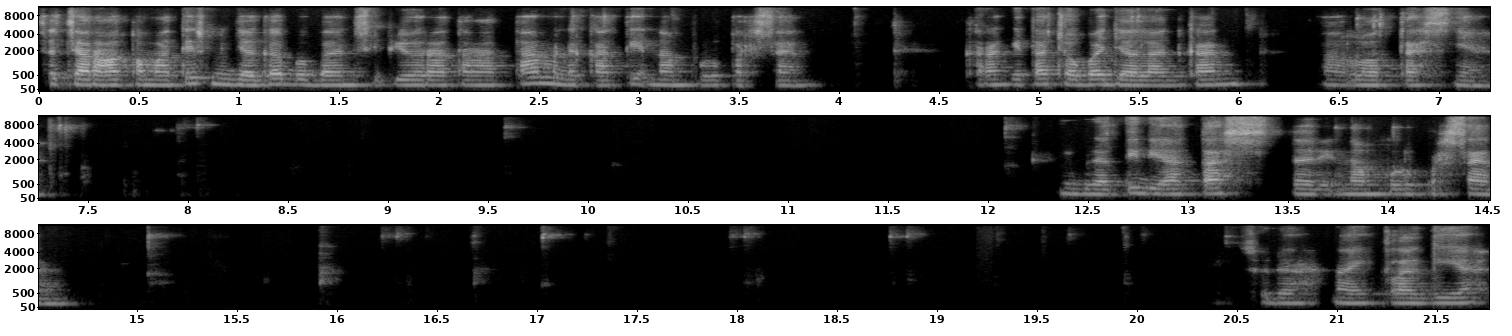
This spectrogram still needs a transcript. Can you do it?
secara otomatis menjaga beban CPU rata-rata mendekati 60%. Sekarang kita coba jalankan eh, load testnya. Ini berarti di atas dari 60%. Sudah naik lagi ya.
